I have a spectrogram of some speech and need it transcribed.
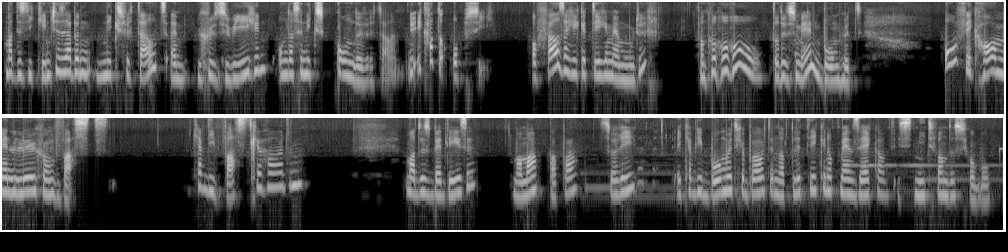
Maar dus die kindjes hebben niks verteld en gezwegen, omdat ze niks konden vertellen. Nu, ik had de optie. Ofwel zeg ik het tegen mijn moeder, van ho, ho, ho dat is mijn boomhut. Of ik hou mijn leugen vast. Ik heb die vastgehouden. Maar dus bij deze, mama, papa, sorry, ik heb die boomhut gebouwd en dat litteken op mijn zijkant is niet van de schommel.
